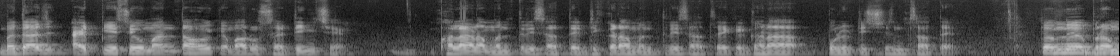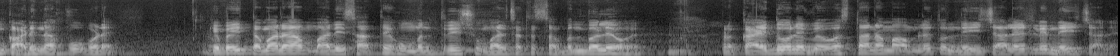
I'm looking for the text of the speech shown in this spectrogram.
બધા જ આઈપીએસ એવું માનતા હોય કે મારું સેટિંગ છે. ફલાણા મંત્રી સાથે ઢીકડા મંત્રી સાથે કે ઘણા પોલિટિશિયન સાથે. તો એમનો એ ભ્રમ કાઢી નાખવો પડે કે ભાઈ તમારા મારી સાથે હું મંત્રી છું મારી સાથે સંબંધ ભલે હોય પણ કાયદો અને વ્યવસ્થાના મામલે તો નહીં ચાલે એટલે નહીં ચાલે.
